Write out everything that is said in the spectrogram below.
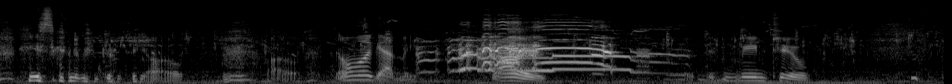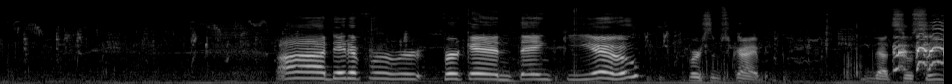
he's gonna be goofy. Oh, oh, don't look at me. Sorry. Didn't mean to. Ah, Data for Firkin, thank you for subscribing. That's so sweet.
